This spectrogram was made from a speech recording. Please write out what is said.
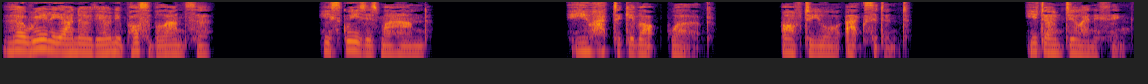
though really I know the only possible answer. He squeezes my hand. You had to give up work after your accident. You don't do anything.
